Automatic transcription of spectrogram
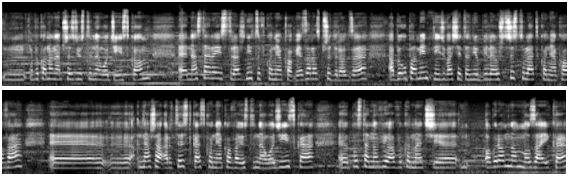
mm, wykonana przez Justynę Łodzińską e, na Starej Strażnicy w Koniakowie, zaraz przy drodze, aby upamiętnić właśnie ten jubileusz 300 lat Koniakowa. Nasza artystka z Koniakowa, Justyna Łodzińska, postanowiła wykonać ogromną mozaikę,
